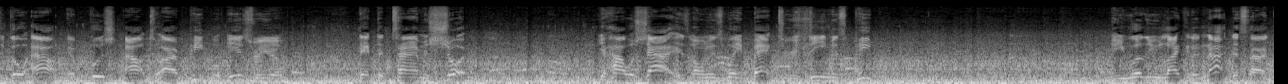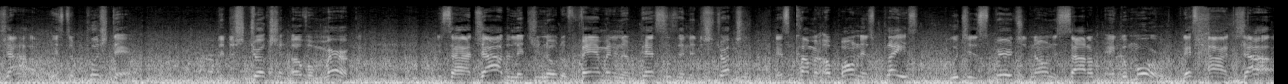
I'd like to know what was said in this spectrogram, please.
to go out and push out to our people, Israel, that the time is short. Yahweh Shai is on his way back to redeem his people. And whether you like it or not, that's our job, is to push that. The destruction of America. It's our job to let you know the famine and the pestilence and the destruction that's coming upon this place, which is spiritually known as Sodom and Gomorrah. That's our job.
